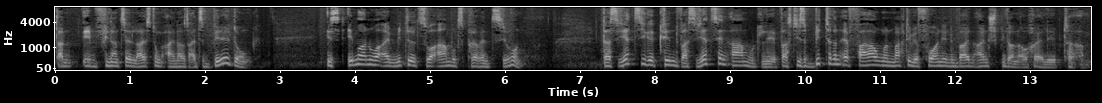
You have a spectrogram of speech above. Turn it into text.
dann eben finanzielle Leistung einerseits. Bildung ist immer nur ein Mittel zur Armutsprävention. das jetzige Kind, was jetzt in Armut lebt, was diese bitteren Erfahrungen macht, die wir vorhin in den beiden Einspielern auch erlebt haben,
